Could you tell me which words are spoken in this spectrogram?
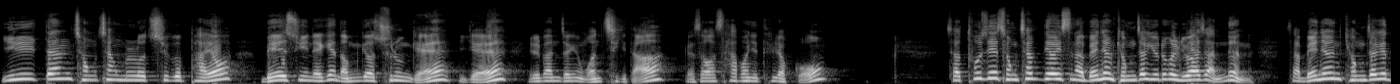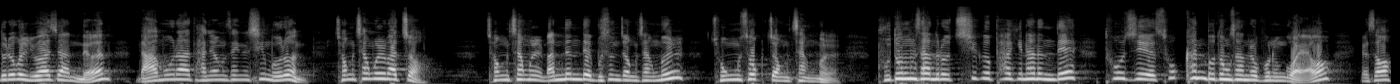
일단 정착물로 취급하여 매수인에게 넘겨주는 게 이게 일반적인 원칙이다 그래서 4번이 틀렸고 자 토지에 정착되어 있으나 매년 경작 요력을 요하지 않는 자 매년 경작의 노력을 요하지 않는 나무나 단형생 식물은 정착물 맞죠? 정착물 맞는데 무슨 정착물? 종속 정착물 부동산으로 취급하긴 하는데 토지에 속한 부동산으로 보는 거예요. 그래서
